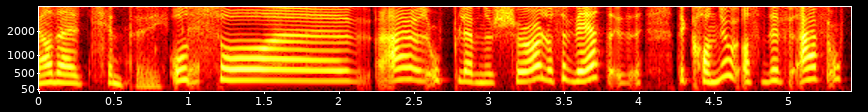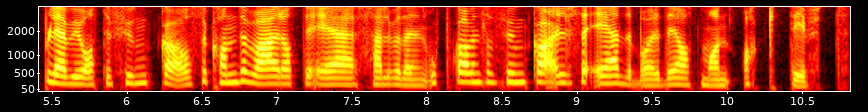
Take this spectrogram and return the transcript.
Ja, det er kjempeviktig. Og så Jeg opplever det sjøl, og så vet det kan jo, altså det, Jeg opplever jo at det funker, og så kan det være at det er selve den oppgaven som funker, eller så er det bare det at man aktivt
